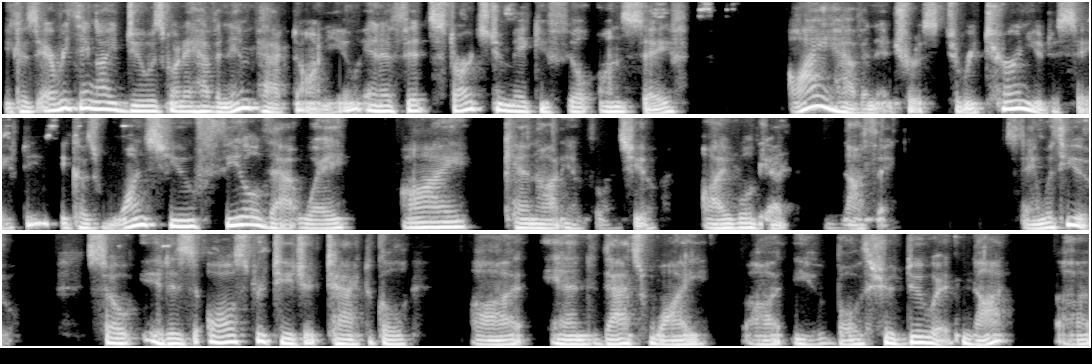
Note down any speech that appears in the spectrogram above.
Because everything I do is going to have an impact on you. And if it starts to make you feel unsafe, I have an interest to return you to safety because once you feel that way, I cannot influence you. I will get nothing. Same with you. So it is all strategic, tactical, uh, and that's why uh, you both should do it. Not uh,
